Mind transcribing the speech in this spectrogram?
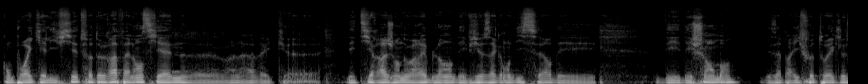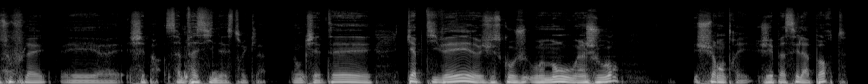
qu'on pourrait qualifier de photographe à l'ancienne, euh, avec euh, des tirages en noir et blanc, des vieux agrandisseurs, des, chambres, des appareils photo avec le soufflet. Et euh, je sais pas, ça me fascinait ce truc-là. Donc j'étais captivé jusqu'au moment où un jour, je suis rentré, j'ai passé la porte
